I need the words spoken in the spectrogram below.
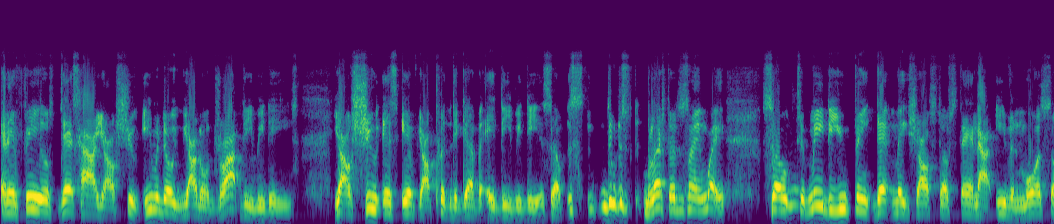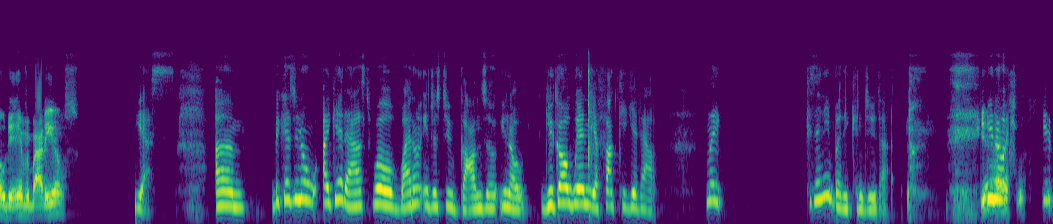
And it feels that's how y'all shoot. Even though y'all don't drop DVDs, y'all shoot as if y'all putting together a DVD itself. do this Blush us the same way. So mm-hmm. to me, do you think that makes y'all stuff stand out even more so than everybody else? Yes. Um because you know, I get asked, well, why don't you just do gonzo? You know, you go in, you fuck, you get out. I'm like, because anybody can do that. Yeah, you know, if,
